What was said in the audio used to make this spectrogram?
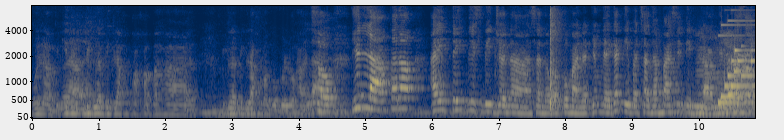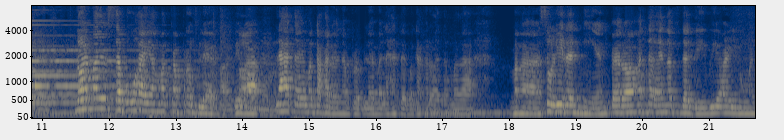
wala. Bigla, Wala. bigla-bigla akong kakabahan. Bigla-bigla akong maguguluhan. Wala. So, yun lang. Pero I take this video na sana wag kumalat yung negative at sana positive lang. Kasi normal sa buhay ang magka-problema, di ba? Lahat tayo magkakaroon ng problema, lahat tayo magkakaroon ng mga mga suliranin, pero at the end of the day, we are human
